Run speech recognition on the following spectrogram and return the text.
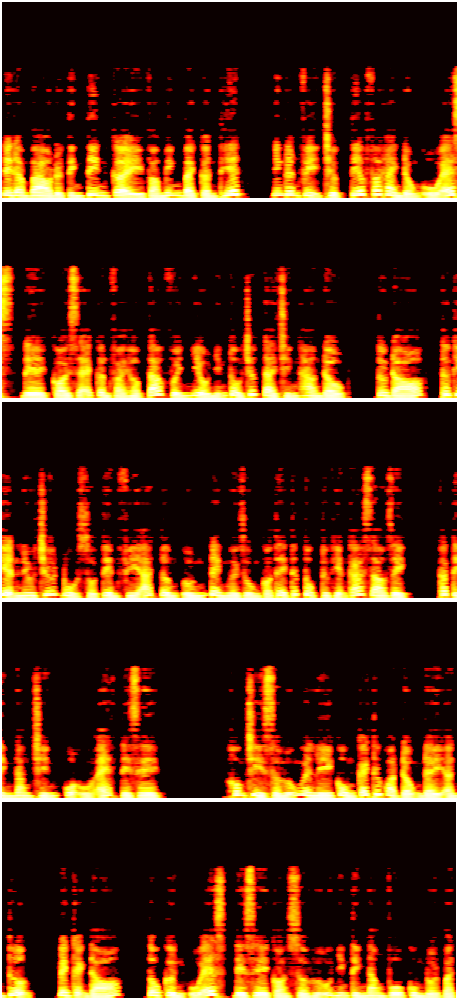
Để đảm bảo được tính tin cậy và minh bạch cần thiết, những đơn vị trực tiếp phát hành đồng USD coi sẽ cần phải hợp tác với nhiều những tổ chức tài chính hàng đầu, từ đó thực hiện lưu trữ đủ số tiền fiat tương ứng để người dùng có thể tiếp tục thực hiện các giao dịch, các tính năng chính của USDC. Không chỉ sở hữu nguyên lý cùng cách thức hoạt động đầy ấn tượng, bên cạnh đó, Token USDC còn sở hữu những tính năng vô cùng nổi bật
